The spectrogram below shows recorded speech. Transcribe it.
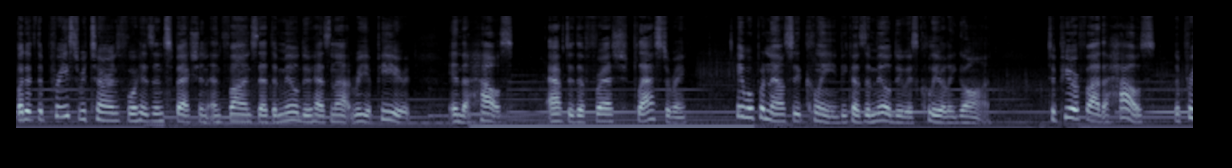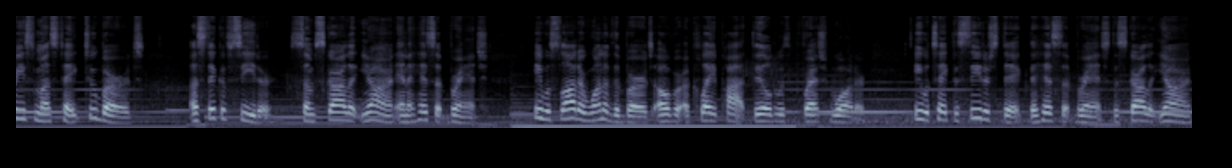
But if the priest returns for his inspection and finds that the mildew has not reappeared in the house after the fresh plastering, he will pronounce it clean because the mildew is clearly gone. To purify the house, the priest must take two birds, a stick of cedar, some scarlet yarn, and a hyssop branch. He will slaughter one of the birds over a clay pot filled with fresh water. He will take the cedar stick, the hyssop branch, the scarlet yarn,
